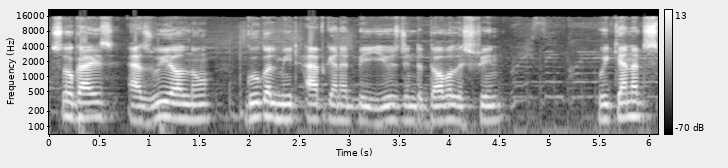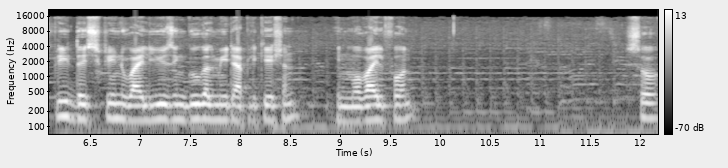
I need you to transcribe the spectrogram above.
So guys, as we all know, Google Meet app cannot be used in the double screen. We cannot split the screen while using Google Meet application in mobile phone. So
